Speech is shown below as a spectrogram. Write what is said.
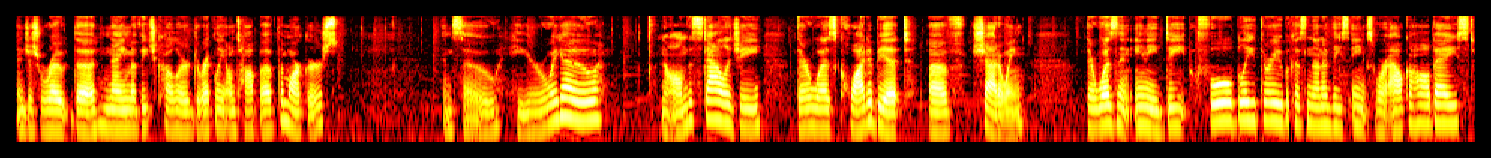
and just wrote the name of each color directly on top of the markers. And so here we go. Now on the Stalogy, there was quite a bit of shadowing. There wasn't any deep full bleed through because none of these inks were alcohol based,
